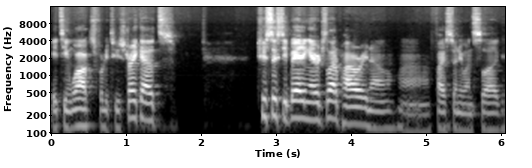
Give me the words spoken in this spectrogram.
18 walks, 42 strikeouts. 260 batting average, a lot of power, you know, uh, 571 slug.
